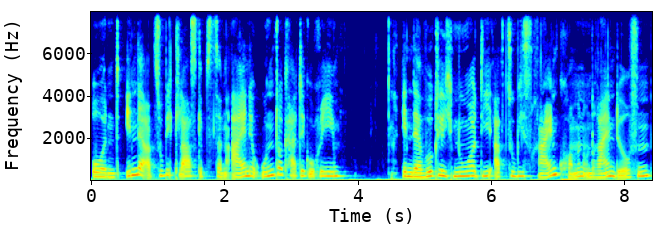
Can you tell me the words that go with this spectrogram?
Und in der Azubi-Class gibt es dann eine Unterkategorie, in der wirklich nur die Azubis reinkommen und rein dürfen,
